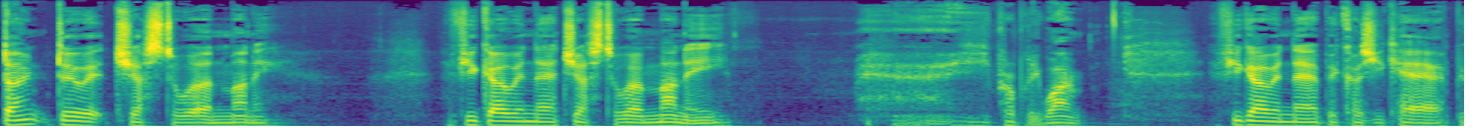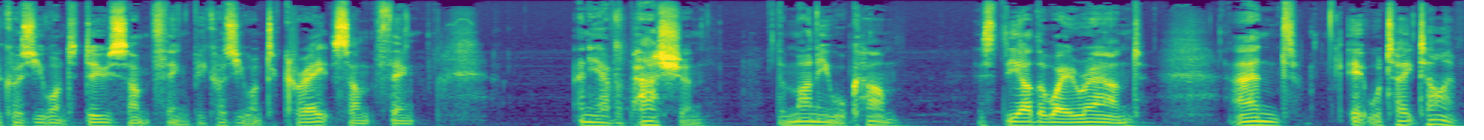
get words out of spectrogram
Don't do it just to earn money. If you go in there just to earn money, eh, you probably won't. If you go in there because you care, because you want to do something, because you want to create something, and you have a passion, the money will come. It's the other way round, and it will take time.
